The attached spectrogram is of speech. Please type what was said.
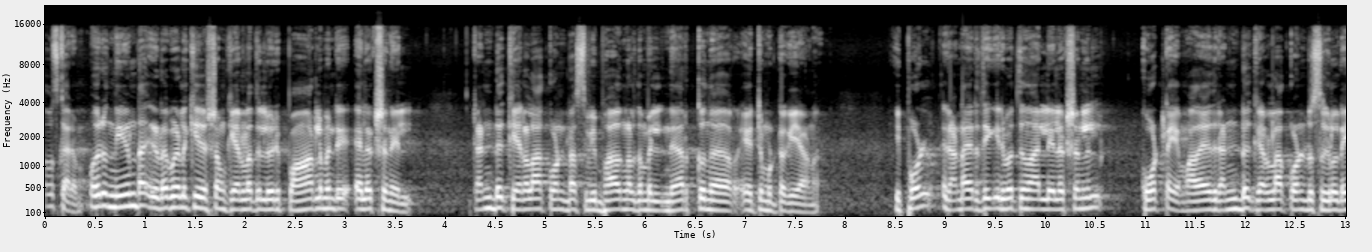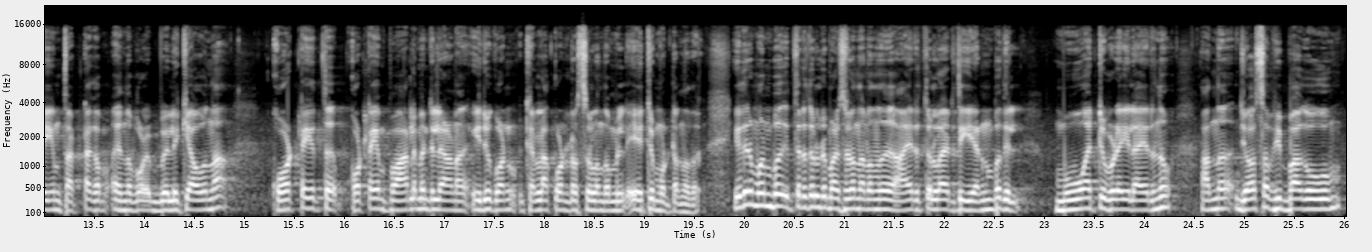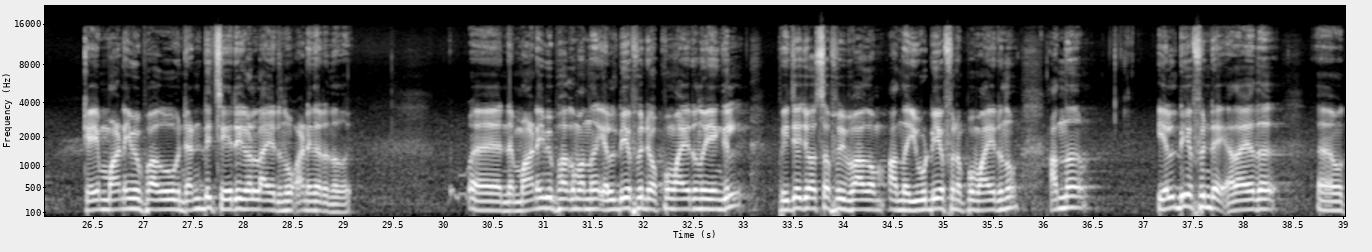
നമസ്കാരം. ഒരു നീണ്ട ഇടവേളയ്ക്ക് ശേഷം കേരളത്തിൽ ഒരു പാർലമെന്റ് ഇലക്ഷനിൽ രണ്ട് കേരള കോൺഗ്രസ് വിഭാഗങ്ങൾ തമ്മിൽ നേർക്കുനേർ ഏറ്റുമുട്ടുകയാണ്. ഇപ്പോൾ രണ്ടായിരത്തി ഇരുപത്തിനാലിലെ ഇലക്ഷനിൽ കോട്ടയം അതായത് രണ്ട് കേരള കോൺഗ്രസുകളുടെയും തട്ടകം എന്ന് വിളിക്കാവുന്ന കോട്ടയത്ത് കോട്ടയം പാർലമെന്റിലാണ് ഇരു കോൺ കേരള കോൺഗ്രസുകളും തമ്മിൽ ഏറ്റുമുട്ടുന്നത്. ഇതിനു മുൻപ് ഇത്തരത്തിലൊരു മത്സരം നടന്നത് ആയിരത്തി തൊള്ളായിരത്തി എൺപതിൽ മൂവാറ്റുപുഴയിലായിരുന്നു. അന്ന് ജോസഫ് വിഭാഗവും കെ എം മാണി വിഭാഗവും രണ്ട് ചേരികളിലായിരുന്നു അണിനിരുന്നത്. പിന്നെ മാണി വിഭാഗം അന്ന് എൽ ഡി എഫിന്റെ ഒപ്പമായിരുന്നു എങ്കിൽ പി ജെ ജോസഫ് വിഭാഗം അന്ന് യു ഡി എഫിനൊപ്പമായിരുന്നു. അന്ന് എൽ ഡി എഫിന്റെ അതായത്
